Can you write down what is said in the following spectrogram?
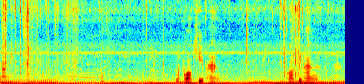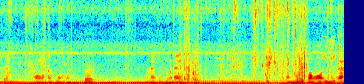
หลัง กอขีบหางกอขีบหางนะ เอาทางหัวก่อน อืม เอาได้ทางหัวได้มันมี ฟองออกอีกอะ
